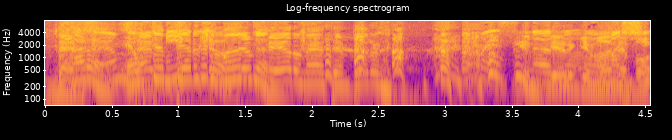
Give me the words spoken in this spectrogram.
Deve- Cara, é o deve- tempero que manda. Tempero, né? Tempero. Mas Tempero que manda é bom.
